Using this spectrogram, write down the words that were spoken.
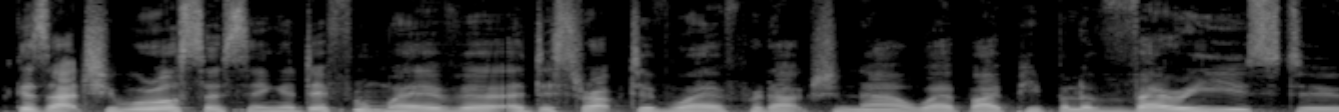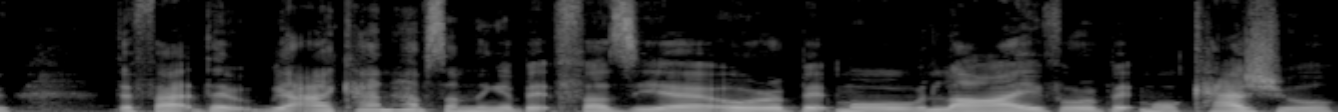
because actually we're also seeing a different way of a, a disruptive way of production now, whereby people are very used to the fact that yeah, I can have something a bit fuzzier or a bit more live or a bit more casual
